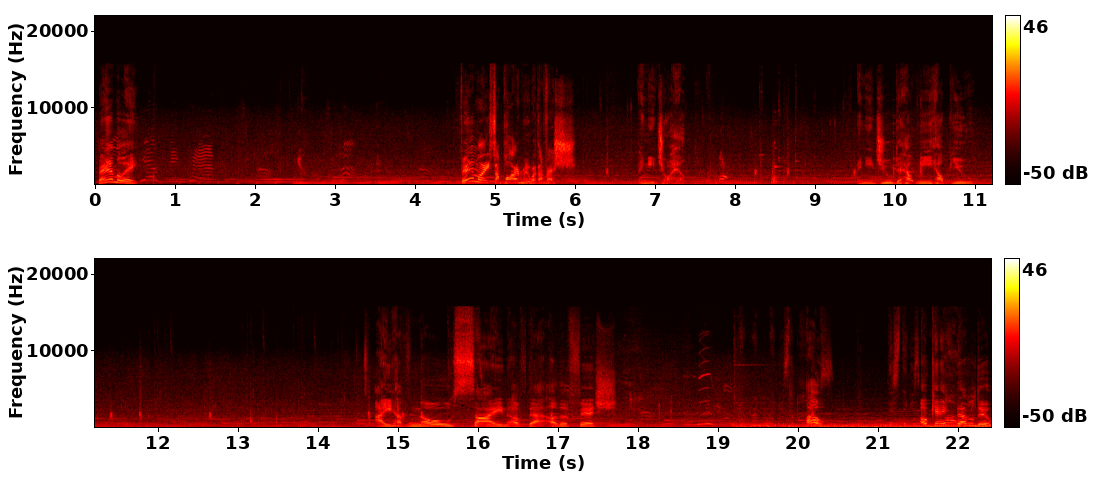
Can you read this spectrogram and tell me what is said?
Family! Family, supply me with a fish! I need your help. I need you to help me help you. I have no sign of that other fish. Oh. This thing is Okay, blow. that'll do.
